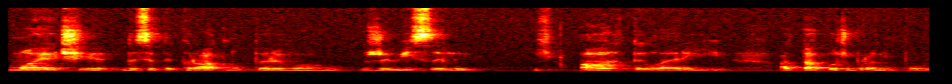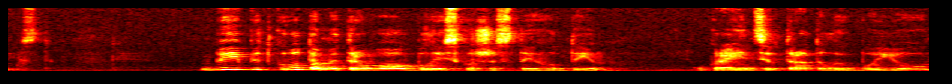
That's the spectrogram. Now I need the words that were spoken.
маючи десятикратну перевагу в живій силі артилерії, а також бронепоїзд. Бій під крутами тривав близько шести годин. Українці втратили в бою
